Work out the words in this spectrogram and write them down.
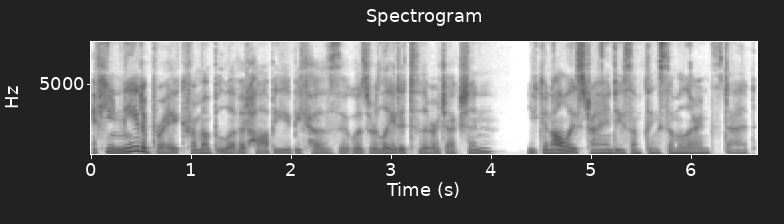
If you need a break from a beloved hobby because it was related to the rejection, you can always try and do something similar instead.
